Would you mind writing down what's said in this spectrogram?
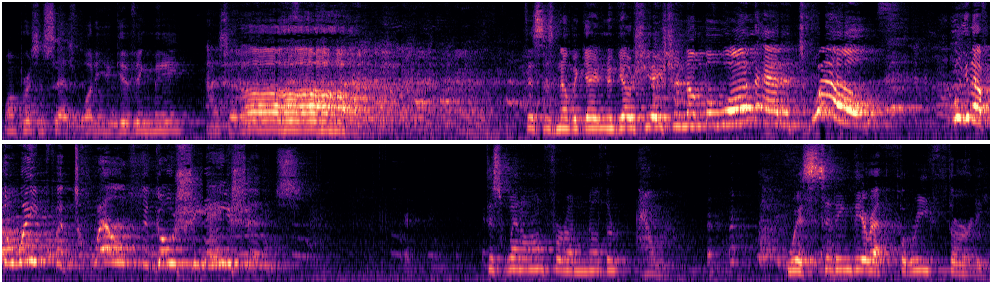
One person says, What are you giving me? I said, Oh, this is negotiation number one out of 12. We're going to have to wait for 12 negotiations. This went on for another hour. We're sitting there at 3:30.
